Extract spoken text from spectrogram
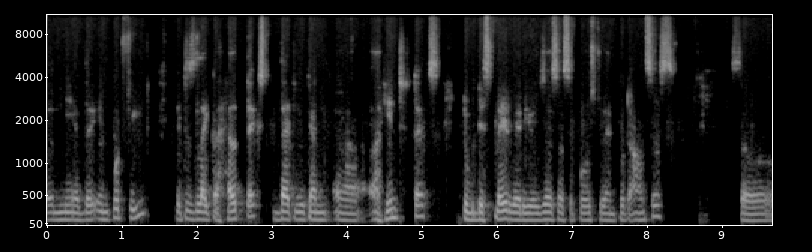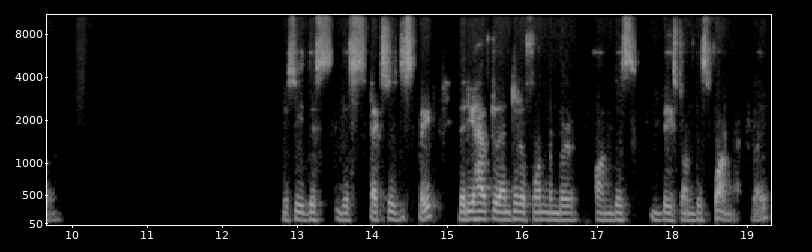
near the input field. It is like a help text that you can uh, a hint text to be displayed where users are supposed to input answers. So you see this, this text is displayed that you have to enter a phone number on this based on this format, right?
